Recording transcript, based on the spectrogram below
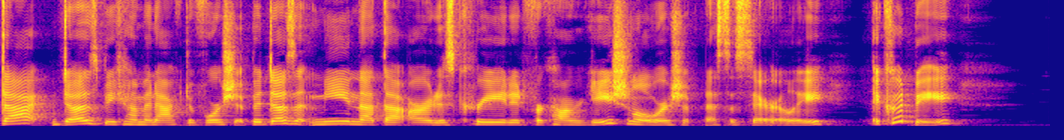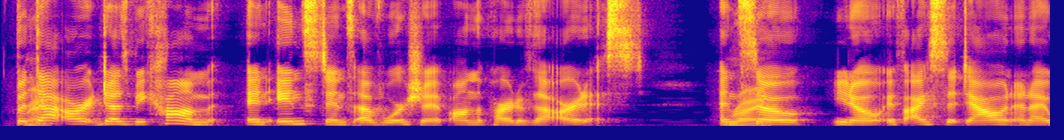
that does become an act of worship. It doesn't mean that that art is created for congregational worship necessarily. It could be, but right. that art does become an instance of worship on the part of that artist. And right. so, you know, if I sit down and I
